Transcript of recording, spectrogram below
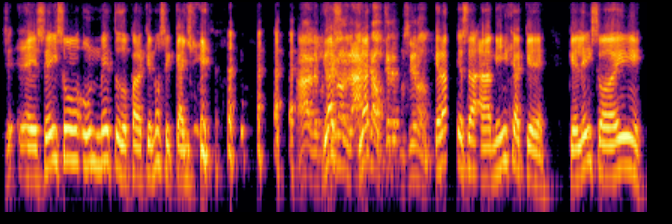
se hizo un método para que no se cayeran. Ah, ¿le pusieron laca o qué le pusieron? Gracias a, mi hija que, que, le hizo ahí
